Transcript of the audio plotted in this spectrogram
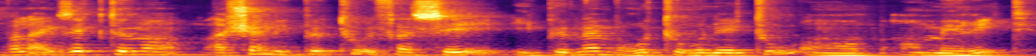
Voilà exactement. Hachem, il peut tout effacer, il peut même retourner tout en, mérite.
